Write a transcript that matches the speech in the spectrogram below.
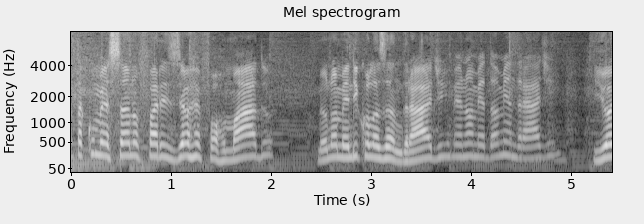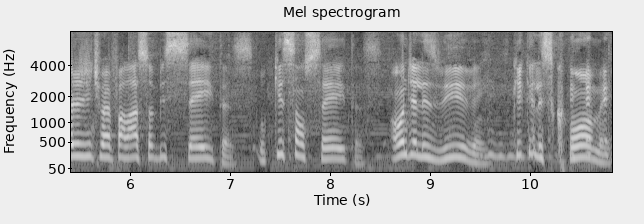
galera, tá começando o Fariseu Reformado. Meu nome é Nicolas Andrade Meu nome é Domi Andrade. e hoje a gente vai falar sobre seitas. O que são seitas? Onde eles vivem? O que, que eles comem?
